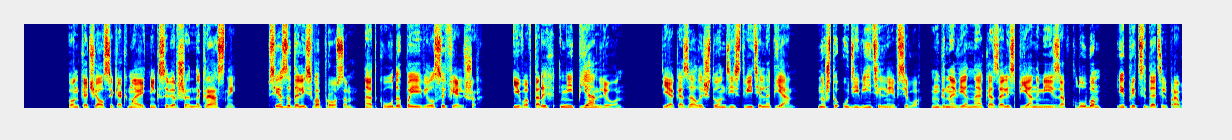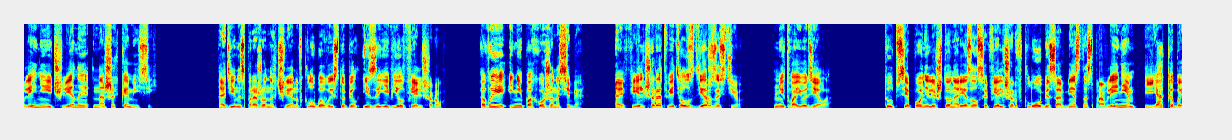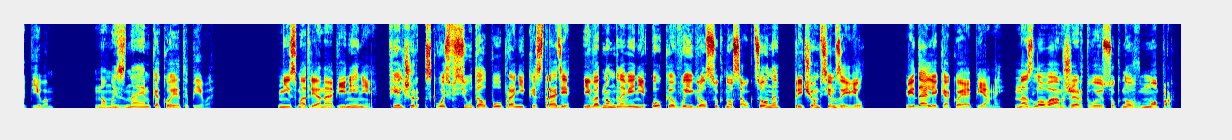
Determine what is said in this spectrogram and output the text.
Он качался как маятник совершенно красный. Все задались вопросом, откуда появился фельдшер. И, во-вторых, не пьян ли он? И оказалось, что он действительно пьян. Но что удивительнее всего, мгновенно оказались пьяными и завклубом, и председатель правления, и члены наших комиссий. Один из пораженных членов клуба выступил и заявил фельдшеру, «Вы не похожи на себя». А фельдшер ответил с дерзостью, «Не твое дело». Тут все поняли, что нарезался фельдшер в клубе совместно с правлением, якобы пивом. Но мы знаем, какое это пиво. Несмотря на опьянение, Фельдшер сквозь всю толпу проник к эстраде и в одно мгновение ока выиграл сукно с аукциона, причем всем заявил. «Видали, какой я пьяный? Назло вам жертвую сукно в МОПР».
